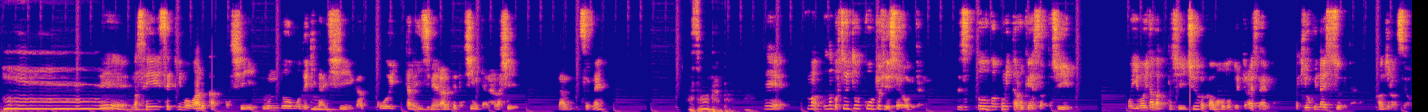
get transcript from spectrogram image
へで、まあ、成績も悪かったし、運動もできないし、うん、学校行ったらいじめられてたし、みたいな話なんですよね。あ、そうなんだ。で、まあ、なんか普通に登校拒否でしたよ、みたいな。でずっと学校に行ったら保健室だったし、もう胃も痛かったし、中学はまあほとんど行ってないですね、みたいな。記憶にないっすよ、みたいな感じなんですよ。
